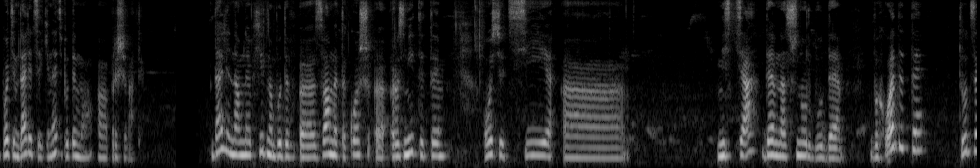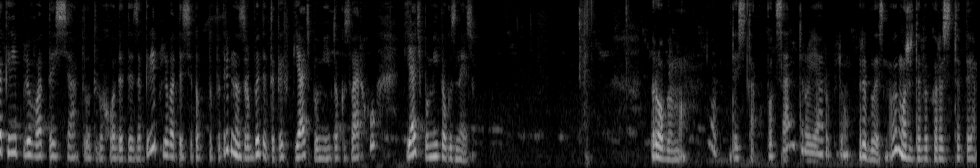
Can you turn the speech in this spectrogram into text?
Потім далі цей кінець будемо пришивати. Далі нам необхідно буде е, з вами також е, розмітити ось оці а, місця, де в нас шнур буде виходити, тут закріплюватися, тут виходити, закріплюватися. Тобто потрібно зробити таких 5 поміток зверху, 5 поміток знизу. Робимо ну, десь так по центру я роблю приблизно. Ви можете використати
